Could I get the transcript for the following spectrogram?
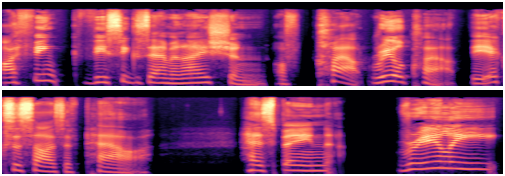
I think this examination of clout, real clout, the exercise of power, has been really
